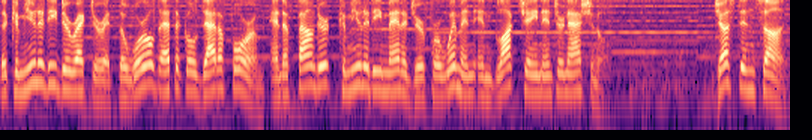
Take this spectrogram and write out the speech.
the Community Director at the World Ethical Data Forum, and a Founder, Community Manager for Women in Blockchain International. Justin Sun.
